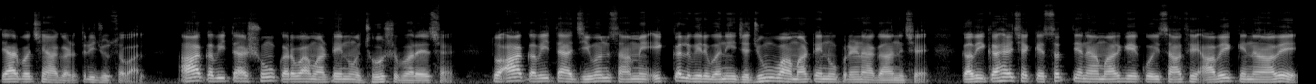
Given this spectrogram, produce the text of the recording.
ત્યાર પછી આગળ ત્રીજું સવાલ. આ કવિતા શું કરવા માટેનો જોશ ભરે છે? તો આ કવિતા જીવન સામે એકલવીર બની જજુમવા માટેનું પ્રેરણાગાન છે. કવિ કહે છે કે સત્યના માર્ગે કોઈ સાથે આવે કે ન આવે,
